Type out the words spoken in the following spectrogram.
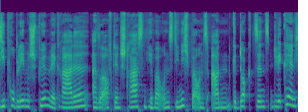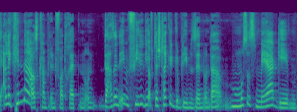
die Probleme spüren wir gerade, also auf den Straßen hier bei uns, die nicht bei uns angedockt sind. Wir können ja nicht alle Kinder aus Camp Lindfort retten. Und da sind eben viele, die auf der Strecke geblieben sind. Und da muss es mehr geben,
